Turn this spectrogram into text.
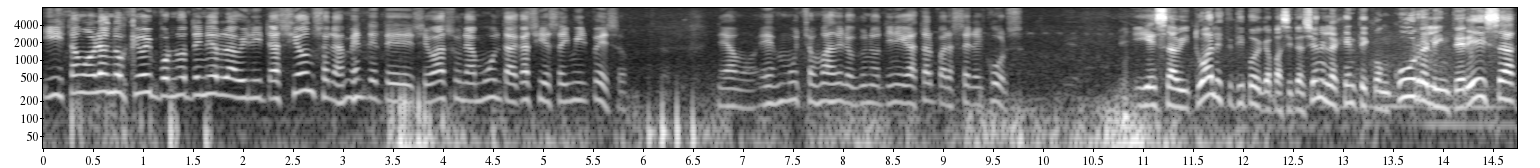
Y estamos hablando que hoy por no tener la habilitación solamente te llevas una multa casi de 6 mil pesos. Digamos, es mucho más de lo que uno tiene que gastar para hacer el curso. ¿Y es habitual este tipo de capacitaciones? ¿La gente concurre, le interesa?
